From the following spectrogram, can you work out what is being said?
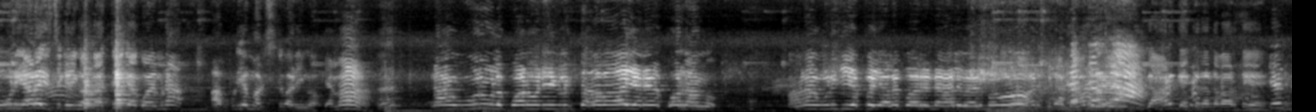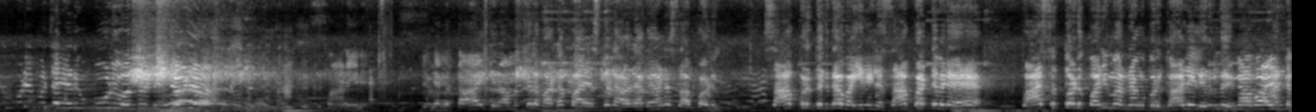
மூணு ஏழை இசுக்கிறீங்க கத்திரிக்காய் கோயம்புனா அப்படியே மடிச்சிட்டு வரீங்க. ஏமா? நாங்க ஊருக்குள்ள போனவனே எங்களுக்கு தலைவா இலைய போடுறாங்க. ஆனா உனக்கு எப்ப இலை போடுற நாள் வருமோ யாரு கேக்குற அந்த வார்த்தையை? எனக்கு முடி பிடிச்சா எனக்கு மூடு வந்துருச்சு. எங்க தாய் கிராமத்துல வடை பாயசத்தோட அழகான சாப்பாடு. சாப்பிடறதுக்கு தான் வயிறு இல்ல. சாப்பாட்டை விட பாசத்தோட பரிமாறினாங்க பாரு காலையில இருந்து. அந்த.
